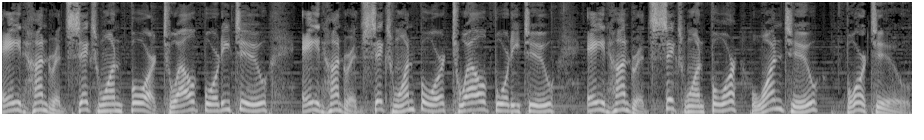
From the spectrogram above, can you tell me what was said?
800 614 1242. 800 614 1242. 800 614 1242.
